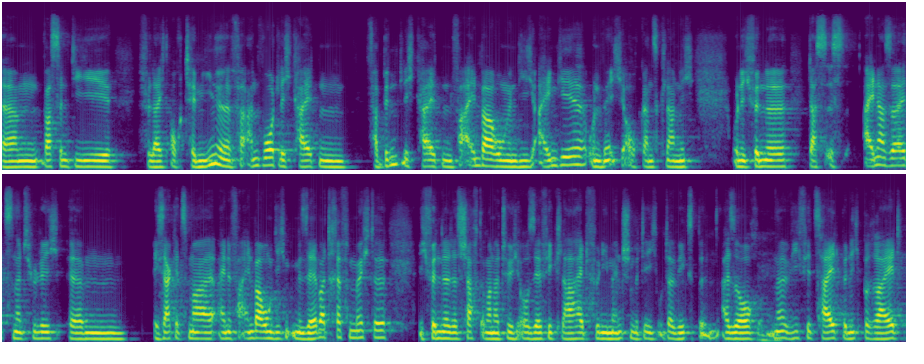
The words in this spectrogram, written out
Ähm, was sind die vielleicht auch Termine, Verantwortlichkeiten, Verbindlichkeiten, Vereinbarungen, die ich eingehe und welche auch ganz klar nicht. Und ich finde, das ist einerseits natürlich, ähm, ich sage jetzt mal, eine Vereinbarung, die ich mit mir selber treffen möchte. Ich finde, das schafft aber natürlich auch sehr viel Klarheit für die Menschen, mit denen ich unterwegs bin. Also auch, mhm. ne, wie viel Zeit bin ich bereit,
